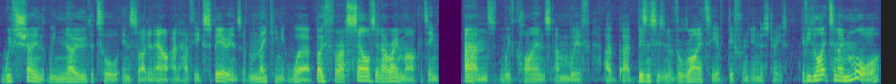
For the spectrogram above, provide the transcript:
we've shown that we know the tool inside and out and have the experience of making it work both for ourselves in our own marketing and with clients and with uh, uh, businesses in a variety of different industries. If you'd like to know more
